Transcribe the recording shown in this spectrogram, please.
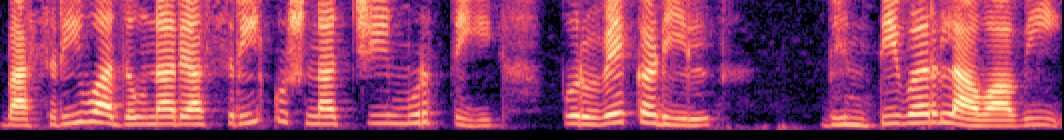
बासरी वाजवणाऱ्या श्रीकृष्णाची मूर्ती पूर्वेकडील भिंतीवर लावावी.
